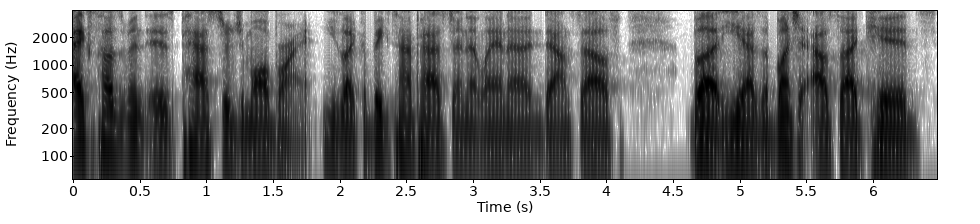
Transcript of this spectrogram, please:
ex husband is Pastor Jamal Bryant. He's like a big time pastor in Atlanta and down south, but he has a bunch of outside kids.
